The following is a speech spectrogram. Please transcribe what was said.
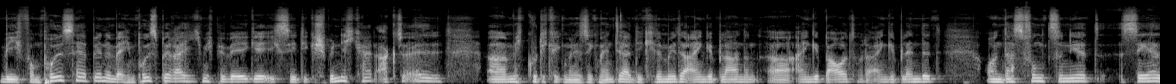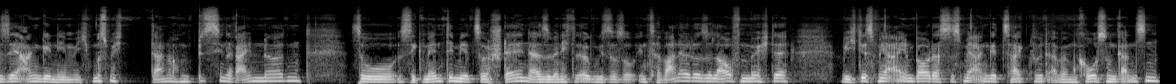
wie ich vom Puls her bin, in welchem Pulsbereich ich mich bewege. Ich sehe die Geschwindigkeit aktuell. Ähm, ich, gut, ich kriege meine Segmente, halt die Kilometer eingeplant und äh, eingebaut oder eingeblendet. Und das funktioniert sehr, sehr angenehm. Ich muss mich da noch ein bisschen reinnörden, so Segmente mir zu erstellen. Also wenn ich dann irgendwie so, so Intervalle oder so laufen möchte, wie ich das mir einbaue, dass das mir angezeigt wird. Aber im Großen und Ganzen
